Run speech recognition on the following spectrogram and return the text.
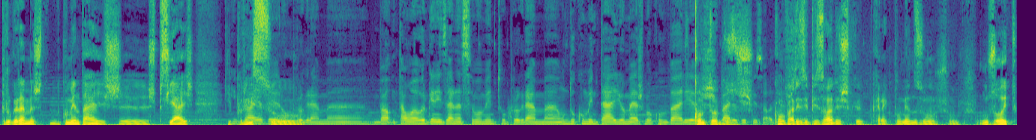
programas documentais uh, especiais e, e por vai isso haver um programa estão a organizar nesse momento um programa um documentário mesmo com várias com todos, vários episódios. com vários episódios que creio que pelo menos uns uns oito.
